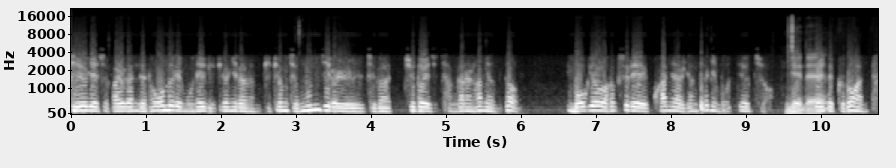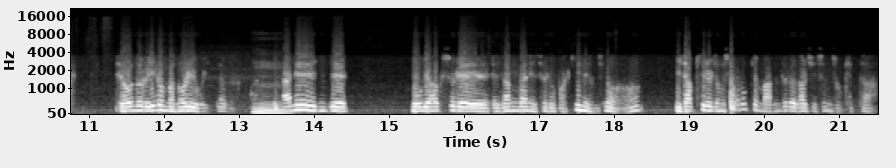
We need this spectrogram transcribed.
지역에서 발간되는 오늘의 문해 비평이라는 비평 전문지를 제가 주도해서 창간을 하면서 모교 학술에 관여할 형편이 못 되었죠. 네네. 그래서 그동안 회원으로 이름만 올리고 있다가 음. 안에 이제 모교 학술의 회장단이 새로 바뀌면서 이 잡지를 좀 새롭게 만들어 갈 수 있으면 좋겠다.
